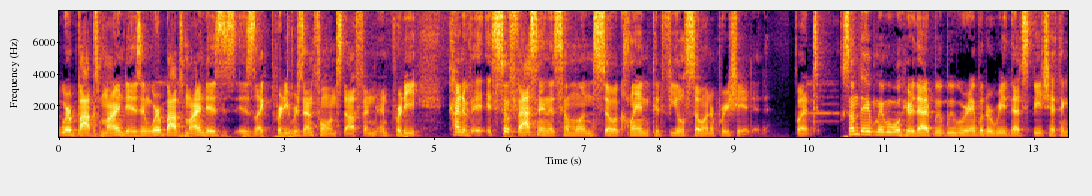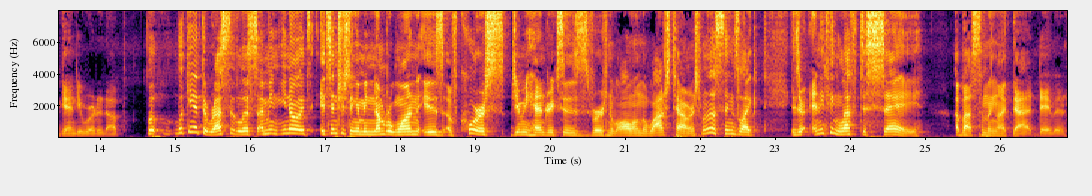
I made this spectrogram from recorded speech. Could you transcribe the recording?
where Bob's mind is. And where Bob's mind is, is like pretty resentful and stuff and, and pretty kind of, it's so fascinating that someone so acclaimed could feel so unappreciated. But someday maybe we'll hear that. We, we were able to read that speech. I think Gandhi wrote it up. But looking at the rest of the list, I mean, you know, it's it's interesting. I mean, number one is of course Jimi Hendrix's version of All Along the Watchtower. It's one of those things like, is there anything left to say about something like that, David?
